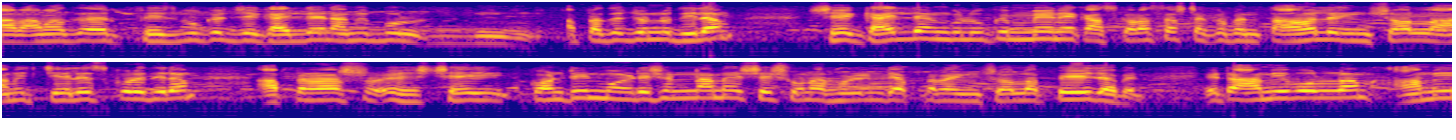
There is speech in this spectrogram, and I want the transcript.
আর আমাদের ফেসবুকের যে গাইডলাইন আমি বল আপনাদের জন্য দিলাম, সেই গাইডলাইনগুলোকে মেনে কাজ করার চেষ্টা করবেন। তাহলে ইনশাল্লাহ আমি চ্যালেঞ্জ করে দিলাম। আপনারা সেই কন্টেন্ট মডিটেশন নামে সেই সোনার হরিণটি আপনারা ইনশাল্লাহ পেয়ে যাবেন। এটা আমি বললাম, আমি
